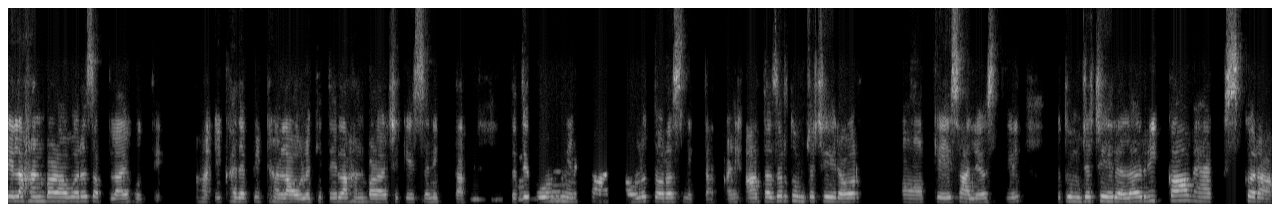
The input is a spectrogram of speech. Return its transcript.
ते लहान बाळावरच अप्लाय होते. हा एखाद्या पिठा लावलं की ते लहान बाळाचे केस निघतात. तर ते दोन महिन्याच्या आत लावलं तरच निघतात. आणि आता जर तुमच्या चेहऱ्यावर केस आले असतील तर तुमच्या चेहऱ्याला रिका व्हॅक्स करा.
